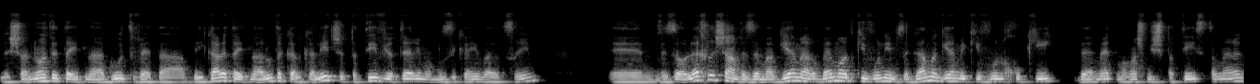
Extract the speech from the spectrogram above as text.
לשנות את ההתנהגות ואת ה, בעיקר את ההתנהלות הכלכלית שתטיב יותר עם המוזיקאים והיוצרים. אה, וזה הולך לשם וזה מגיע מהרבה מאוד כיוונים, זה גם מגיע מכיוון חוקי, באמת, ממש משפטי, זאת אומרת,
